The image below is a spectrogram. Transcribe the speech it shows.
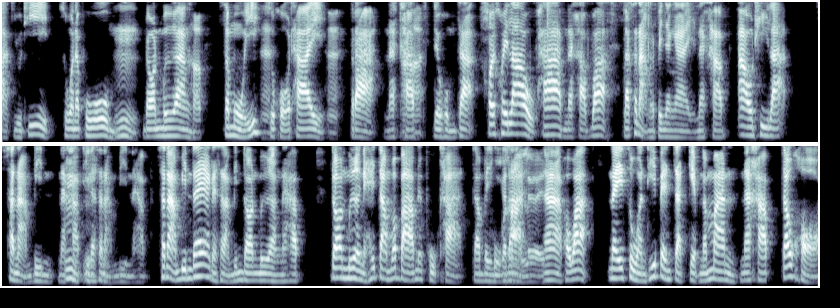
ลักๆอยู่ที่สุวรรณภูมิอืมดอนเมืองครับสมุยอ่าสุโขทัยอ่าตราดนะครับอ่าฮะเดี๋ยวผมจะค่อยๆเล่าภาพนะครับว่าลักษณะมันเป็นยังไงนะครับ เอาทีละ สนามบินนะครับทีละสนามบินนะครับ สนามบินแรกเนี่ยสนามบินดอนเมืองนะครับ ดอนเมืองเนี่ยให้จำว่าบาร์ฟเนี่ยผูกขาดจำเป็นอย่างนี้ก็ได้ผูกขาดเลยอ่าเพราะว่าในส่วนที่เป็นจัดเก็บน้ำมันนะครับ เจ้าของ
